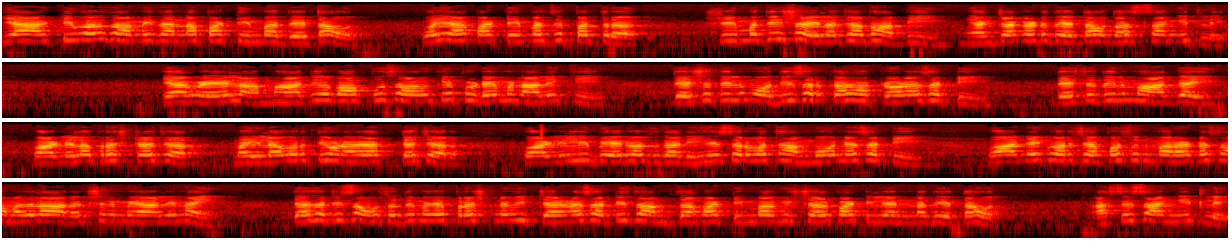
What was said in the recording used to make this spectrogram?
या अटीवरच आम्ही त्यांना पाठिंबा देत आहोत व या पाठिंब्याचे पत्र श्रीमती शैलजा भाभी यांच्याकडे देत आहोत असं सांगितले. या वेळेला महादेव बापू साळुंके पुढे म्हणाले की देशातील मोदी सरकार हटवण्यासाठी देशातील महागाई वाढलेला भ्रष्टाचार महिलावरती होणारे अत्याचार वाढलेली बेरोजगारी हे सर्व थांबवण्यासाठी व अनेक वर्षापासून मराठा समाजाला आरक्षण मिळाले नाही. त्यासाठी संसदेमध्ये प्रश्न विचारण्यासाठीच आमचा पाठिंबा विशाल पाटील यांना देत आहोत. असे सांगितले.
